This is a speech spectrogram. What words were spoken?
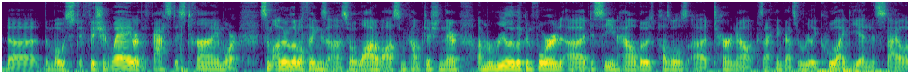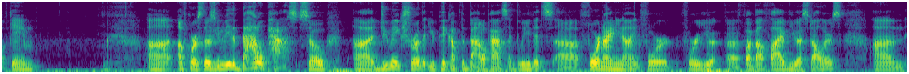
the the most efficient way or the fastest time or some other little things. Uh, so a lot of awesome competition there. I'm really looking forward uh, to seeing how those puzzles uh, turn out because I think that's a really cool idea in this style of game. Uh, of course, there's going to be the Battle Pass, so uh, do make sure that you pick up the Battle Pass. I believe it's uh, $4.99 for for you uh, for about five US dollars. Um,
